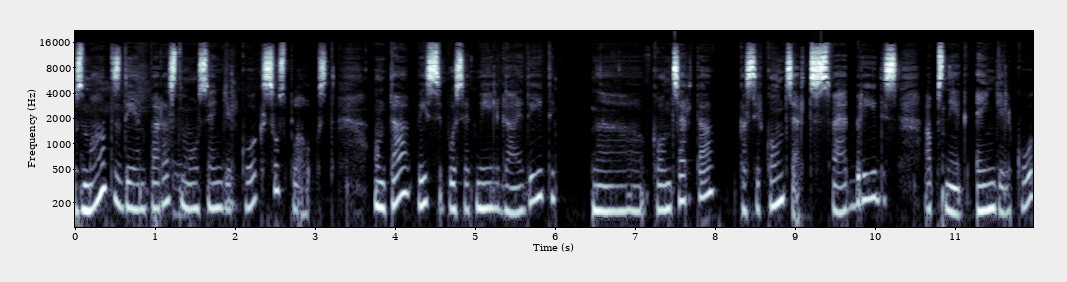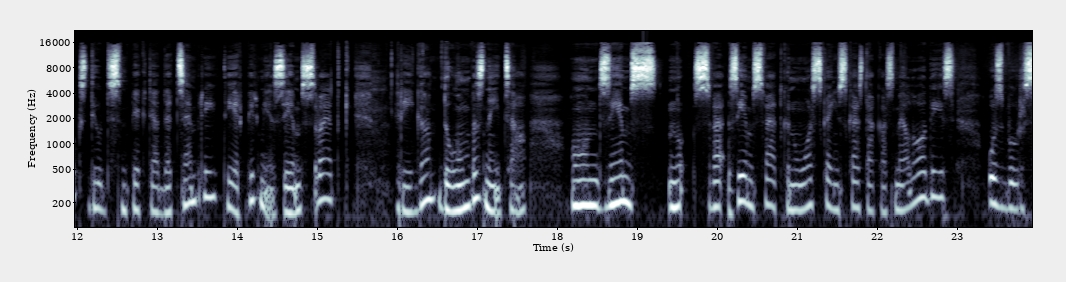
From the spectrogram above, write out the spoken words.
Uz mātes dienu parasti mūsu eņģeļa koks uzplaukst, un tā visi būsiet mīļi gaidīti koncertā kas ir koncerts Svētbrīdis, apsniega eņģeļu koks 25. decembrī, tie ir pirmie Ziemassvētki Rīgā, Doma baznīcā. Un ziemas, nu, svē, Ziemassvētku noskaņu skaistākās melodijas uzbūrs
